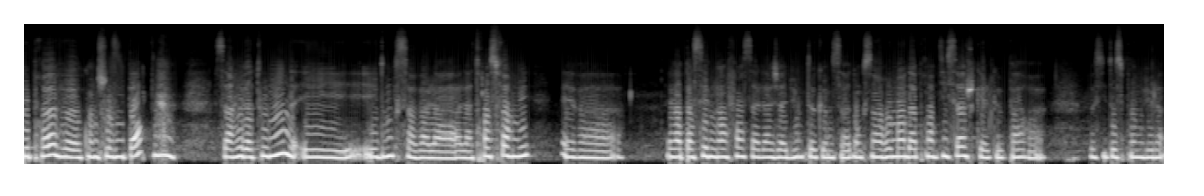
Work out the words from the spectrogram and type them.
épreuves qu'on ne choisit pas. ça arrive à tout le monde et, donc ça va la, transformer. Elle va, elle va passer de l'enfance à l'âge adulte comme ça. Donc c'est un roman d'apprentissage quelque part euh, aussi de ce point de vue-là.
